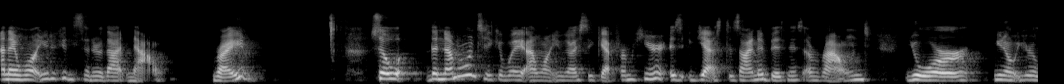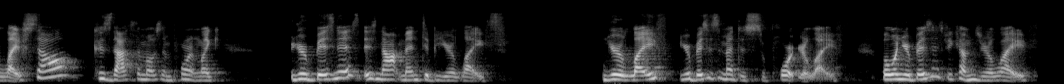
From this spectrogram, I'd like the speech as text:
And I want you to consider that now, right? So, the number one takeaway I want you guys to get from here is yes, design a business around your, you know, your lifestyle because that's the most important. Like your business is not meant to be your life. Your life, your business is meant to support your life. But when your business becomes your life,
